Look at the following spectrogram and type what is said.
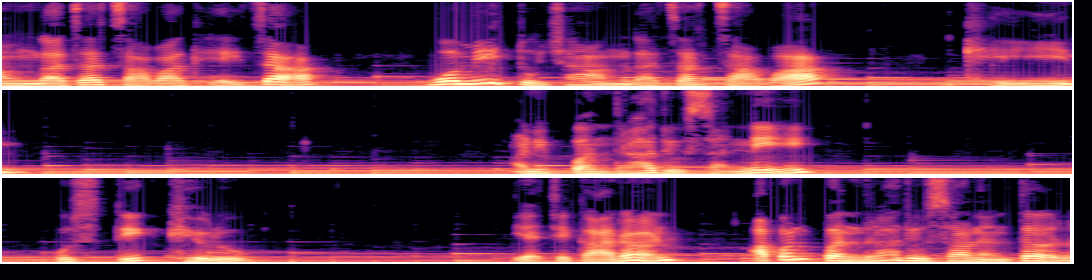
अंगाचा चावा घ्यायचा व मी तुझ्या अंगाचा चावा घेईन. आणि पंधरा दिवसांनी कुस्ती खेळू. याचे कारण आपण पंधरा दिवसानंतर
